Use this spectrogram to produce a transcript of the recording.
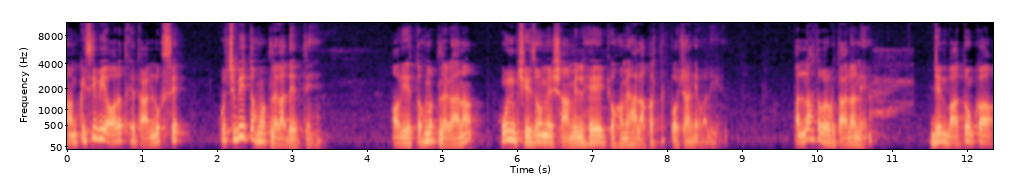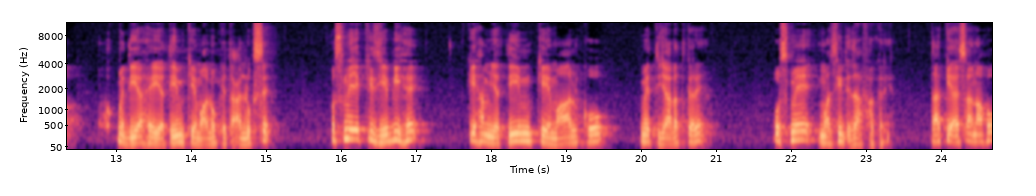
ہم کسی بھی عورت کے تعلق سے کچھ بھی تہمت لگا دیتے ہیں۔ اور یہ تہمت لگانا ان چیزوں میں شامل ہے جو ہمیں ہلاکت تک پہنچانے والی ہے۔ اللہ تبارک تعالیٰ نے جن باتوں کا حکم دیا ہے یتیم کے مالوں کے تعلق سے۔ اس میں ایک چیز یہ بھی ہے کہ ہم یتیم کے مال کو میں تجارت کریں، اس میں مزید اضافہ کریں، تاکہ ایسا نہ ہو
